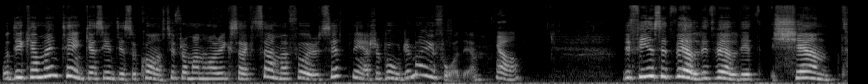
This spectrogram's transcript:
Och det kan man ju tänka sig inte är så konstigt, för om man har exakt samma förutsättningar så borde man ju få det. Ja. Det finns ett väldigt, väldigt känt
